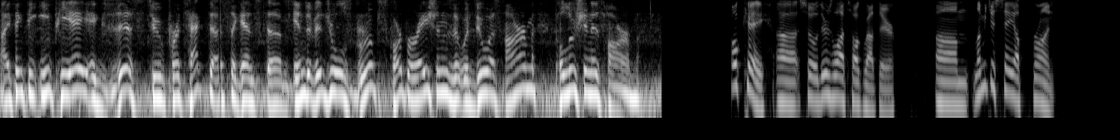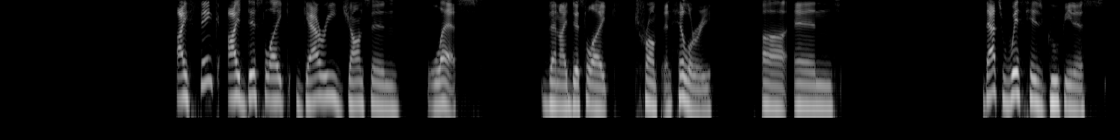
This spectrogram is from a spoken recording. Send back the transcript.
I think the EPA exists to protect us against um, individuals, groups, corporations that would do us harm. Pollution is harm. Okay, uh, so there's a lot to talk about there. Um, let me just say up front I think I dislike Gary Johnson less than I dislike Trump and Hillary. Uh, and that's with his goofiness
